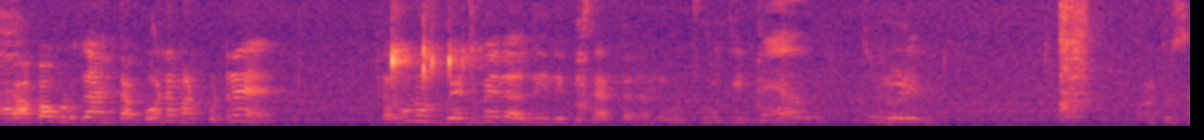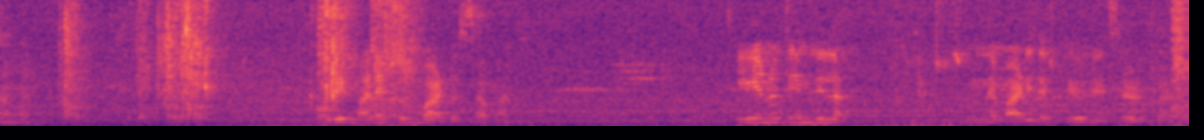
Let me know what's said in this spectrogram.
ಪಾಪ ಹುಡುಗ ಅಂತ ಬೋಂಡ ಮಾಡಿಕೊಟ್ರೆ ತಗೊಂಡೋಗಿ ಬೆಡ್ ಮೇಲೆ ಅಲ್ಲಿ ಇಲ್ಲಿ ಬಿಸಾಡ್ತಾನೆ ಅದು ಚೂರು ತಿಂತೀನಿ ನೋಡಿ. ಆಟೋ ಸಾಮಾನು. ಇಡೀ ಮನೆ ತುಂಬ ಆಟೋ ಸಾಮಾನು. ಏನೂ ತಿಂದಿಲ್ಲ ಸುಮ್ಮನೆ ಮಾಡಿದಷ್ಟೇ ಅವನ ಹೆಸರು ಹೇಳ್ಕೊಂಡು.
